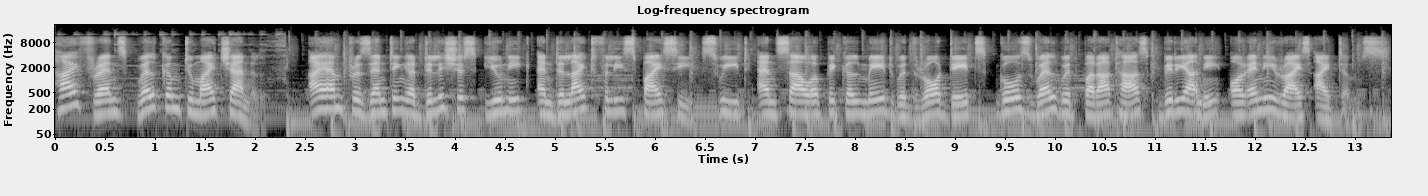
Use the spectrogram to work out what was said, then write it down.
Hi friends, welcome to my channel. I am presenting a delicious, unique and delightfully spicy, sweet and sour pickle made with raw dates, goes well with parathas, biryani or any rice items.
